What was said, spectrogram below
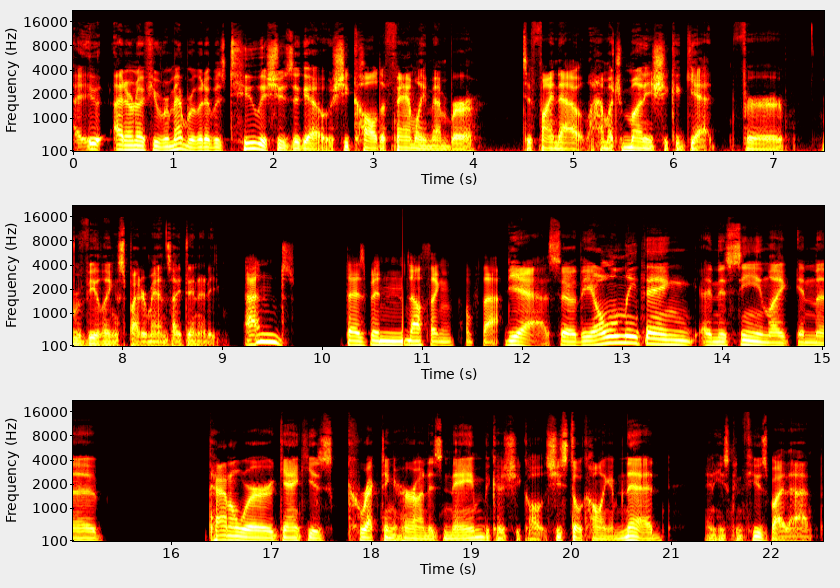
I, I don't know if you remember, but it was two issues ago. She called a family member to find out how much money she could get for revealing Spider Man's identity. And there's been nothing of that. Yeah. So the only thing in this scene, like in the panel where Ganke is correcting her on his name because she called, she's still calling him Ned, and he's confused by that.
